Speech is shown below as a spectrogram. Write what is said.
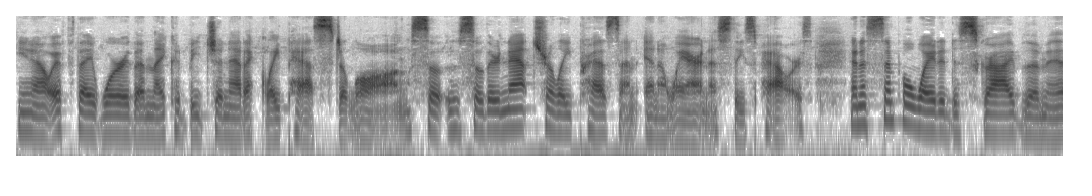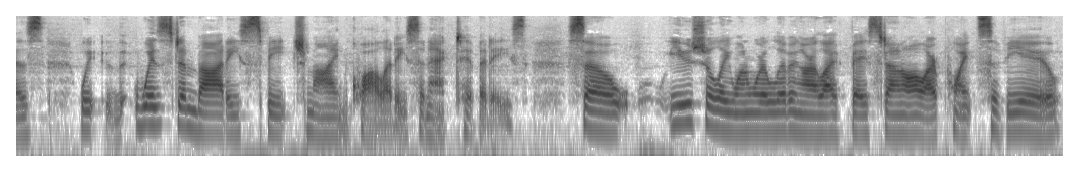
You know, if they were, then they could be genetically passed along. So, so they're naturally present in awareness, these powers. And a simple way to describe them is we, wisdom, body, speech, mind, qualities, and activities. So, usually when we're living our life based on all our points of view,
